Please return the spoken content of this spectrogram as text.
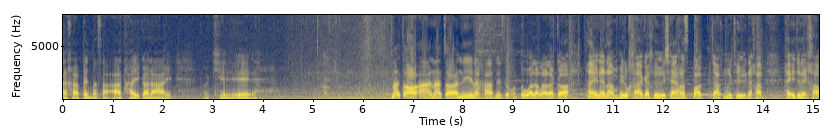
นะครับเป็นภาษาไทยก็ได้ โอเค หน้าจออ่าหน้าจออันนี้นะครับ ในส่วนของตัวหลักๆ แล้วก็ให้แนะนำให้ลูกค้าก็คือแชร์ฮอตสปอตจากมือถือนะครับ ให้อินเทอร์เน็ตเขา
